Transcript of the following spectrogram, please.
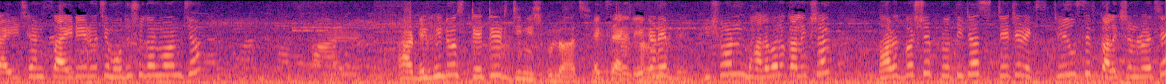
রাইট হ্যান্ড সাইডে রয়েছে মধুসূদন মঞ্চ। আর আর বিভিন্ন স্টেটের জিনিসগুলো আছে। এক্স্যাক্টলি এখানে ভীষণ ভালো ভালো কালেকশন ভারতবর্ষের প্রতিটা স্টেটের এক্সক্লুসিভ কালেকশন রয়েছে।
